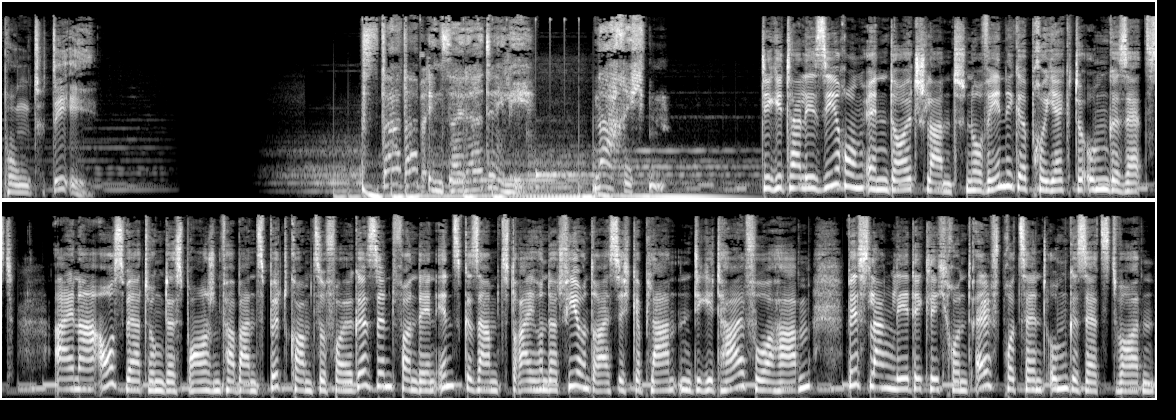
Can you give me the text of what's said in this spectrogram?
www.startup.de. Startup Insider Daily. Nachrichten. Digitalisierung in Deutschland. Nur wenige Projekte umgesetzt. Einer Auswertung des Branchenverbands Bitkom zufolge sind von den insgesamt 334 geplanten Digitalvorhaben bislang lediglich rund 11 Prozent umgesetzt worden.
